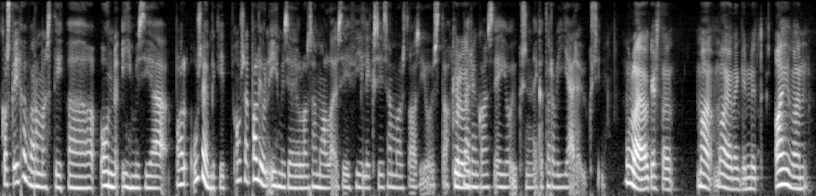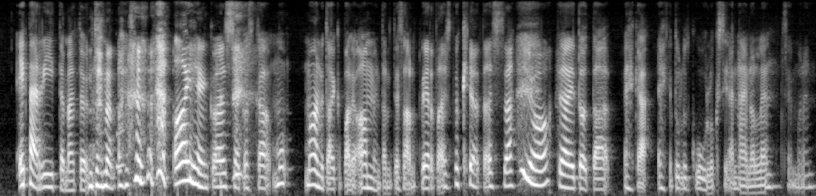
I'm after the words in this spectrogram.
koska ihan varmasti äh, on ihmisiä, pal- useampikin, use, paljon ihmisiä, joilla on samanlaisia fiiliksiä samoista asioista. Kyllä. Näiden kanssa ei ole yksin eikä tarvi jäädä yksin. Mulla ei oikeastaan, mä, mä oon jotenkin nyt aivan epäriittämätön tämän aiheen kanssa, koska mu, mä oon nyt aika paljon ammentanut ja saanut vertaistukea tässä. Joo. Tai tota, ehkä, ehkä tullut kuulluksi ja näin ollen semmoinen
